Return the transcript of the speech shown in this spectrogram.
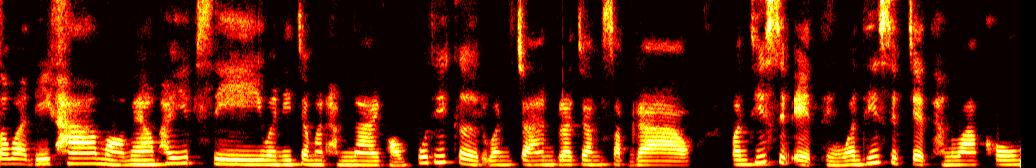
สวัสดีค่ะ หมอแมวพยิบซีวันนี้จะมาทำนายของผู้ที่เกิดวันจันทร์ประจำสัปดาห์ วันที่ 11 ถึงวันที่ 17 ธันวาคม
